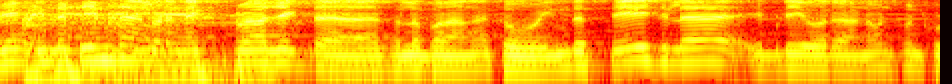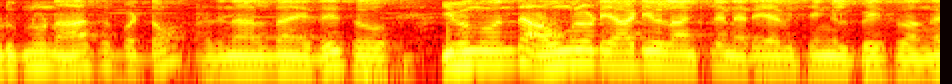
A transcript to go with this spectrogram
ஓகே இந்த டீம் தான் எங்களோட நெக்ஸ்ட் ப்ராஜெக்ட் சொல்ல போறாங்க. ஸோ இந்த ஸ்டேஜில் இப்படி ஒரு அனௌன்ஸ்மெண்ட் கொடுக்கணும்னு ஆசைப்பட்டோம். அதனால தான் இது. ஸோ இவங்க வந்து அவங்களுடைய ஆடியோ லான்ச்சில் நிறைய விஷயங்கள் பேசுவாங்க.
